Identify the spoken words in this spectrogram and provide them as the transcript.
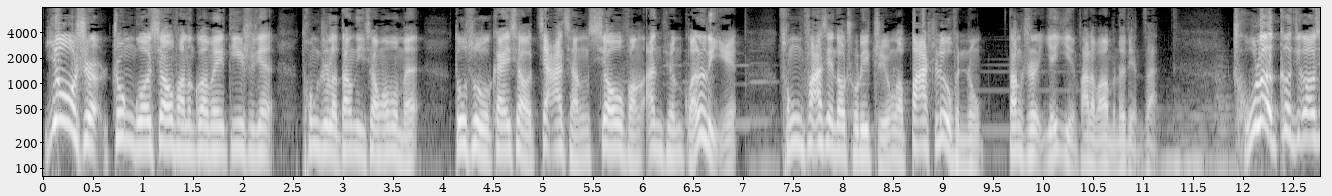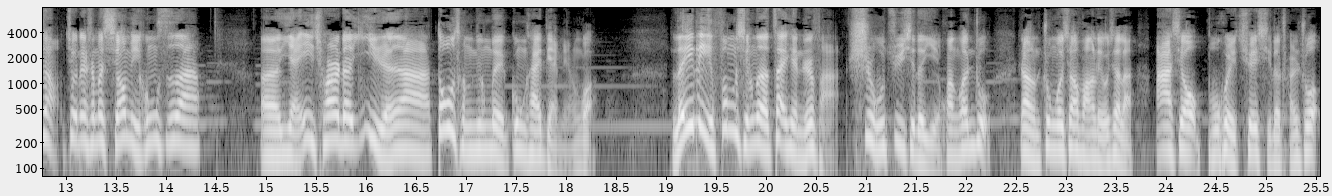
又是中国消防的官微第一时间通知了当地消防部门，督促该校加强消防安全管理。从发现到处理只用了八十六分钟，当时也引发了网友们的点赞。除了各级高校，就连什么小米公司啊，呃，演艺圈的艺人啊，都曾经被公开点名过。雷厉风行的在线执法，事无巨细的隐患关注，让中国消防留下了阿肖不会缺席的传说。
